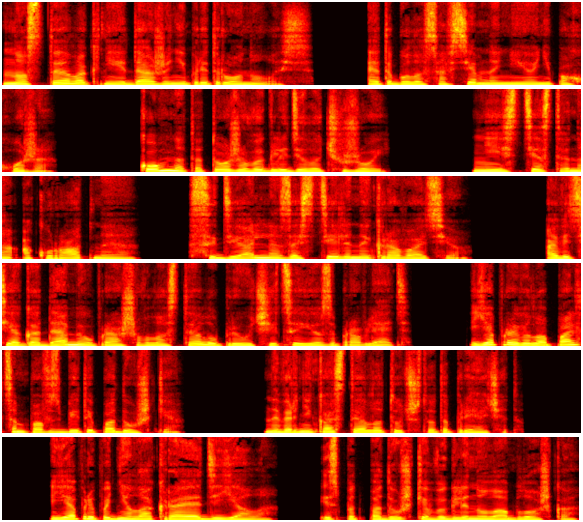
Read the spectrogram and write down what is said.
но Стелла к ней даже не притронулась. Это было совсем на нее не похоже. Комната тоже выглядела чужой. Неестественно аккуратная, с идеально застеленной кроватью. А ведь я годами упрашивала Стеллу приучиться ее заправлять. Я провела пальцем по взбитой подушке. Наверняка Стелла тут что-то прячет. Я приподняла край одеяла. Из-под подушки выглянула обложка.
